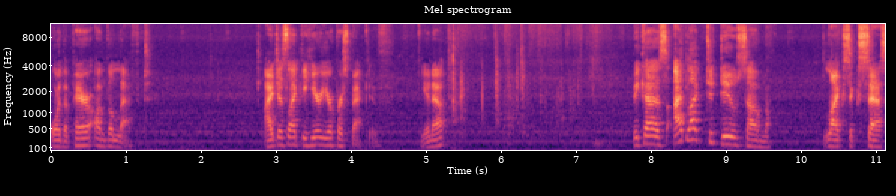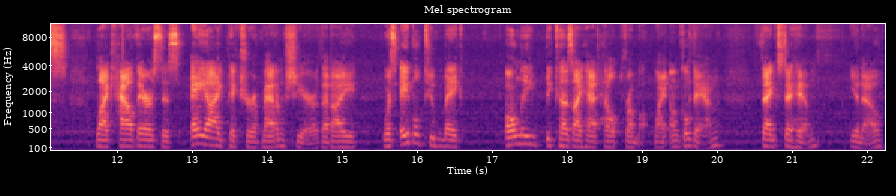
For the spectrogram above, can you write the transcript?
or the pair on the left? I just like to hear your perspective, you know? Because I'd like to do some, like, success like how there's this AI picture of Madame Shear that I was able to make only because I had help from my Uncle Dan, thanks to him, you know.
